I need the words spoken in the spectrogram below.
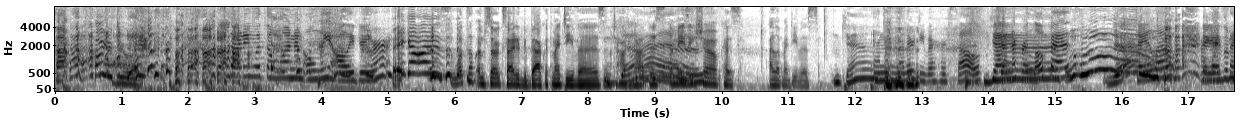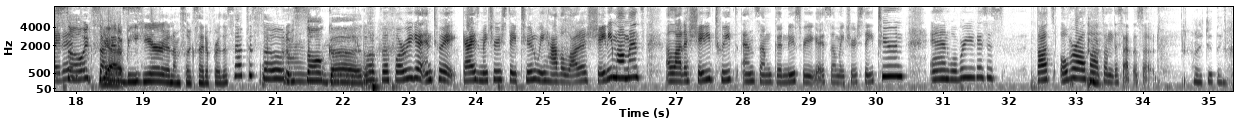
How you doing? Starting with the one and only Ollie Dreamer. Hey guys, what's up? I'm so excited to be back with my divas and talk yes. about this amazing show because I love my divas. Yeah. And another diva herself, yes. Jennifer Lopez. Yeah. J-Lo. hey guys, excited? I'm so excited yes. to be here and I'm so excited for this episode. It was so uh-huh. good. Well, before we get into it, guys, make sure you stay tuned. We have a lot of shady moments, a lot of shady tweets, and some good news for you guys. So make sure you stay tuned. And what were you guys' thoughts, overall thoughts on this episode? What did you think?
